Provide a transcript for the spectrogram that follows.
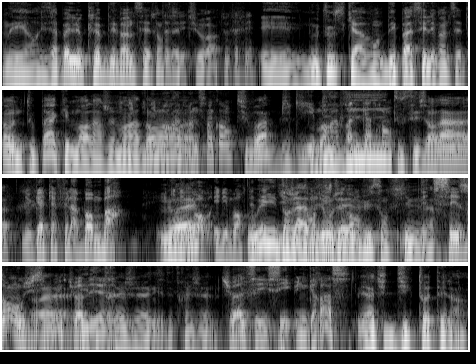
Mais on les appelle le club des 27, en Tout à fait, fait. tu vois. Tout à fait. Et nous tous qui avons dépassé les 27 ans, même Tupac est mort largement Il, avant. il est mort à 25 ans. Tu vois Biggie est mort à Biggie, 24 ans. Tous ces gens-là. Le gars qui a fait la bomba. Il Ouais. est mort, il est mort Oui, dans 18 ans, l'avion, 19 j'avais vu son film. Peut-être 16 ans, je sais Ouais, plus, tu vois. il des- était très jeune, il était très jeune. Tu vois, c'est, une grâce. Et là, tu te dis que toi, t'es là.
